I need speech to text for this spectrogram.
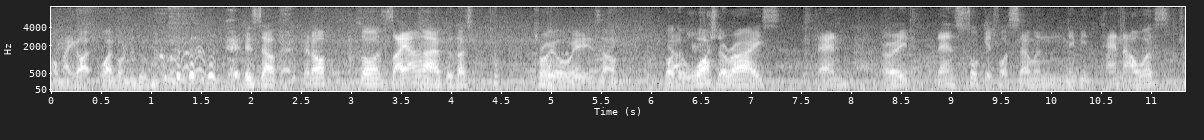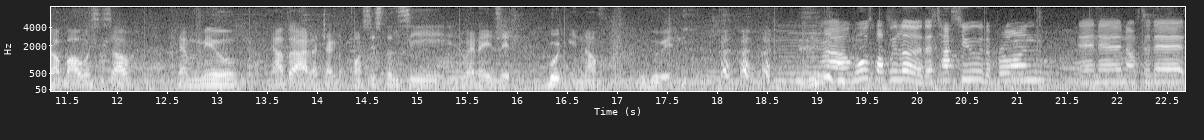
oh my god, what am I going to do? itself, you know. So sayang I have to just throw it away itself. Got to wash the rice, then already, then soak it for seven, maybe 10 hours, 12 hours itself. Then mill. Then after that, I check the consistency, whether is it good enough to do it. Uh, most popular, the char siu, the prawn, and then after that,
